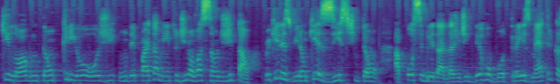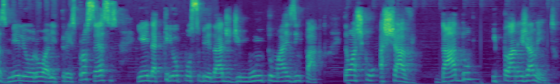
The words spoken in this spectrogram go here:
que logo então criou hoje um departamento de inovação digital, porque eles viram que existe então a possibilidade da gente derrubou três métricas, melhorou ali três processos e ainda criou possibilidade de muito mais impacto. Então acho que a chave dado e planejamento.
